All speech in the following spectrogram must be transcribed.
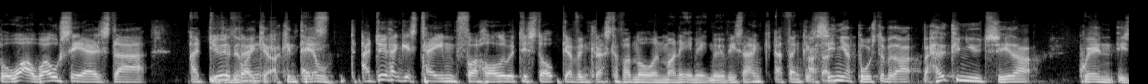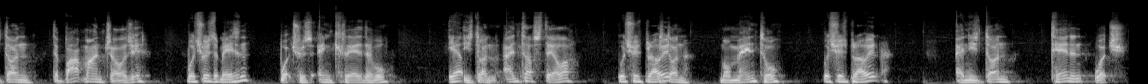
But what I will say is that I do think like it, I can tell. I do think it's time for Hollywood to stop giving Christopher Nolan money to make movies. I think I think I it's seen your post about that, but how can you say that when he's done the Batman trilogy, which was amazing. which was incredible? Yep, He's done Interstellar, which was brilliant. he's done Memento, Which was brilliant. and he's done Tenet, which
